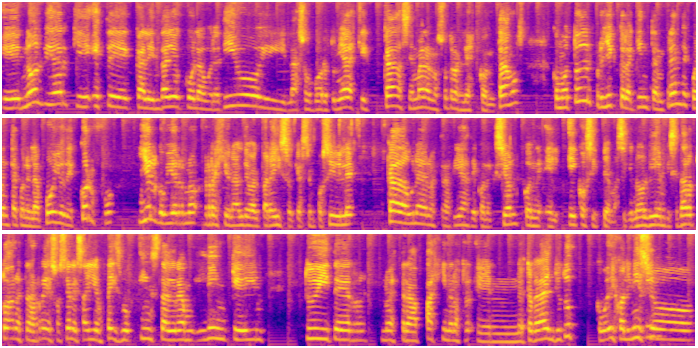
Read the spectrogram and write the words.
Eh, no olvidar que este calendario colaborativo y las oportunidades que cada semana nosotros les contamos, como todo el proyecto La Quinta Emprende, cuenta con el apoyo de Corfo y el gobierno regional de Valparaíso, que hacen posible cada una de nuestras vías de conexión con el ecosistema. Así que no olviden visitar todas nuestras redes sociales ahí en Facebook, Instagram, LinkedIn, Twitter, nuestra página, nuestro, en nuestro canal en YouTube. Como dijo al inicio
